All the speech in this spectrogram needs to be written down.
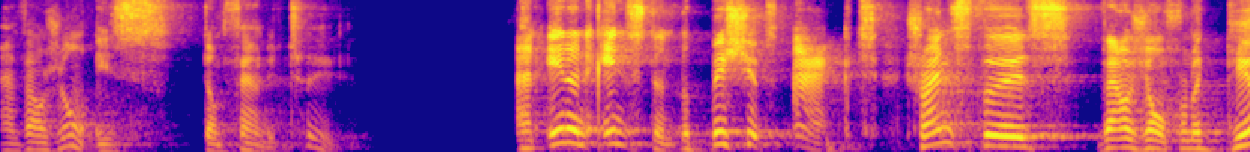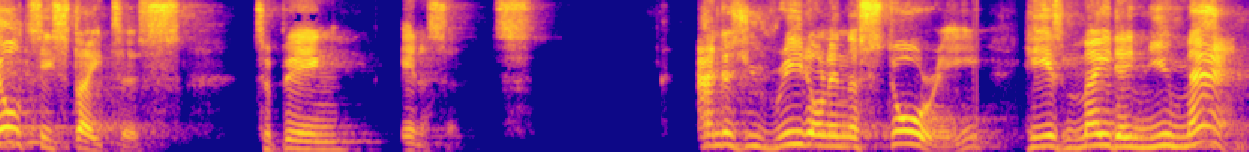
And Valjean is dumbfounded too. And in an instant, the bishop's act transfers Valjean from a guilty status to being innocent. And as you read on in the story, he is made a new man.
